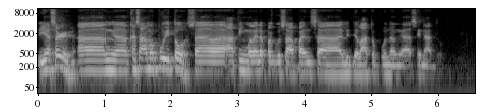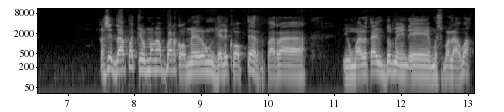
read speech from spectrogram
Yes sir, ang uh, kasama po ito sa ating mga napag-usapan sa liderato po ng uh, Senado. Kasi dapat yung mga barko mayroong helicopter para yung maritime domain eh mas malawak.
